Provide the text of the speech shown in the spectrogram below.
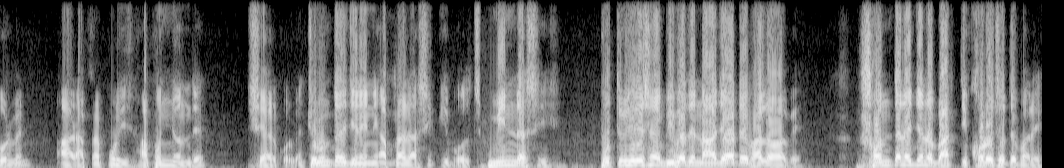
করবেন আর আপনার পরি, আপনজনদের শেয়ার করবেন। চলুন তাহলে জেনে নিই আপনার রাশি কি বলছে। মিন রাশি প্রতিবেশীদের সঙ্গে বিবাদে না যাওয়াটাই ভালো হবে। সন্তানের জন্য বাড়তি খরচ হতে পারে।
